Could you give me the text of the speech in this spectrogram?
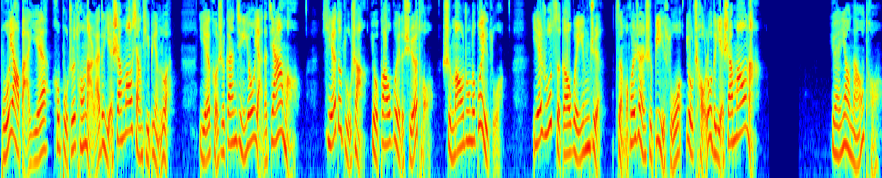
不要把爷和不知从哪儿来的野山猫相提并论，爷可是干净优雅的家猫，爷的祖上有高贵的血统，是猫中的贵族。爷如此高贵英俊，怎么会认识避俗又丑陋的野山猫呢？原要挠头，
